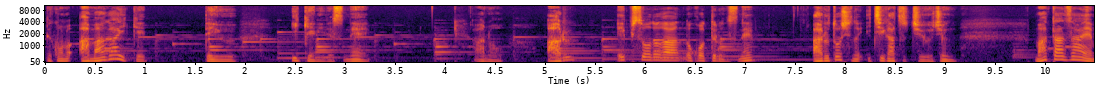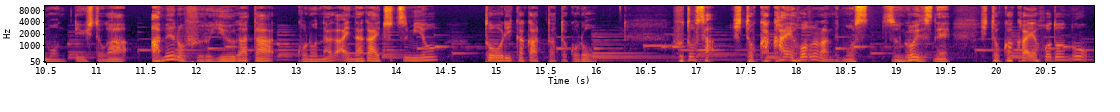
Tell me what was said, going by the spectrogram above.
でこの天ヶ池っていう池にですねあのあるエピソードが残ってるんですね。ある年の1月中旬。又左衛門っていう人が雨の降る夕方この長い長い包みを通りかかったところ太さ一抱えほどなんでもうすごいですね。一抱えほどの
